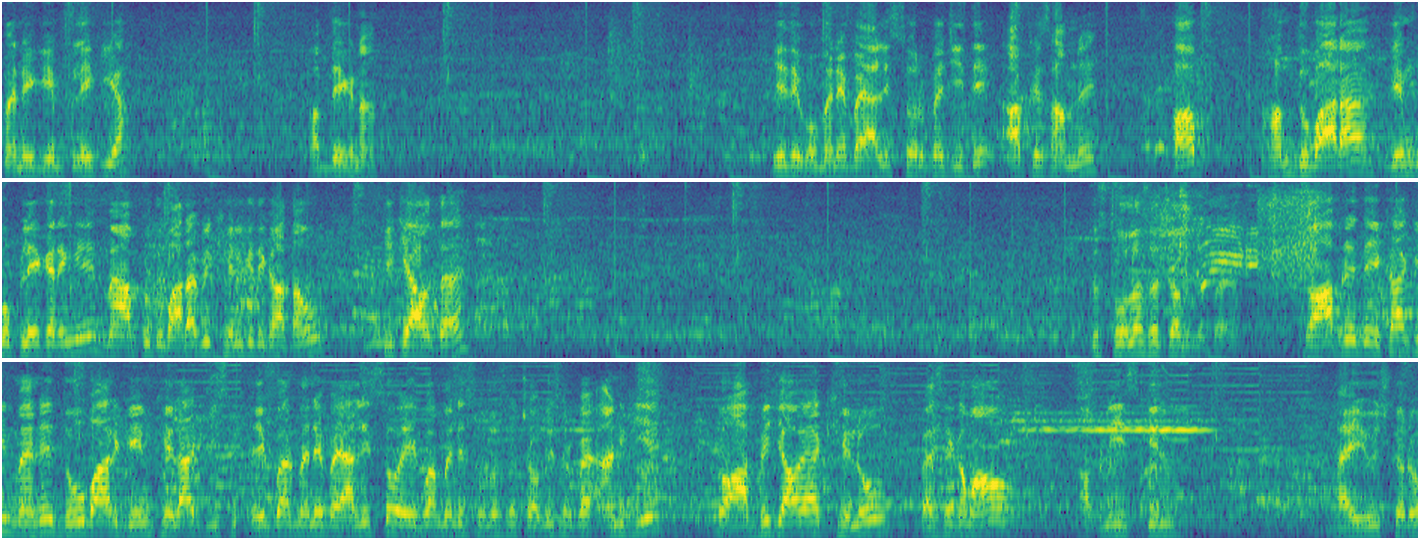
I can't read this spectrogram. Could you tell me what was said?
मैंने गेम प्ले किया। अब देखना। ये देखो, मैंने बयालीस सौ रुपये जीते आपके सामने। अब हम दोबारा गेम को प्ले करेंगे। मैं आपको दोबारा भी खेल के दिखाता हूँ कि क्या होता है। तो सोलह सौ चौबीस रुपये तो आपने देखा कि मैंने दो बार गेम खेला जिसमें एक बार मैंने बयालीस सौ, एक बार मैंने सोलह सौ चौबीस रुपये अर्न किए। तो आप भी जाओ यार खेलो, पैसे कमाओ, अपनी स्किल है यूज़ करो।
